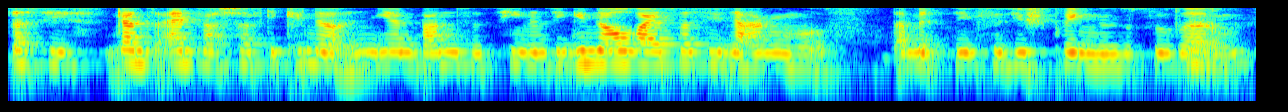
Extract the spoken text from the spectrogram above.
Dass sie es ganz einfach schafft, die Kinder in ihren Bann zu ziehen und sie genau weiß, was sie sagen muss, damit sie für sie springen, sozusagen. Und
